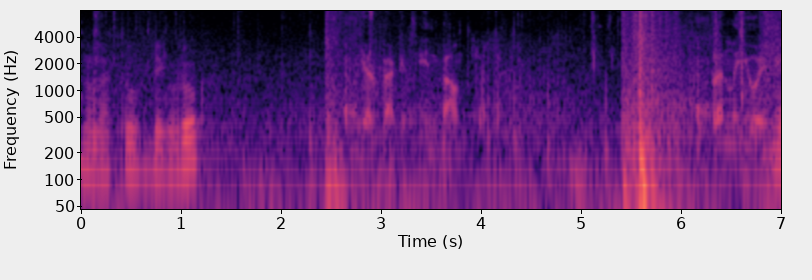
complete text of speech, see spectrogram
Dobra, tu wbiegł wróg. Care package inbound. Friendly UAV Nie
